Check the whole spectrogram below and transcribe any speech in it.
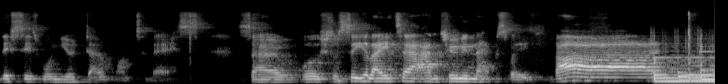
this is one you don't want to miss. So, we'll shall see you later and tune in next week. Bye.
